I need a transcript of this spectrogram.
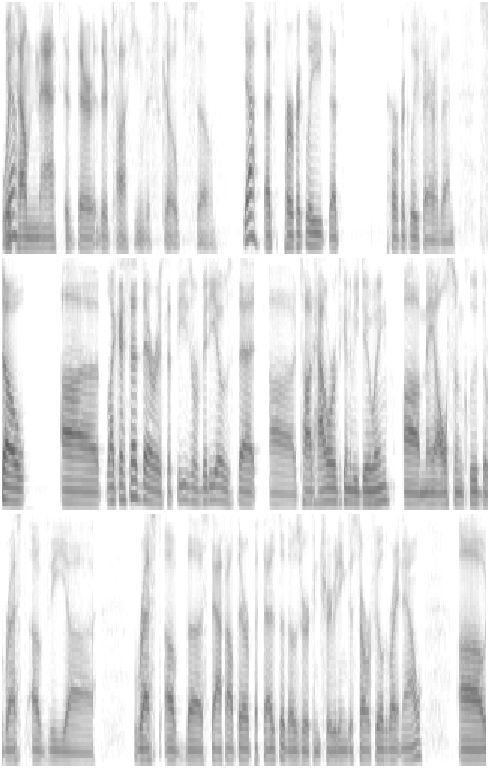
with Yeah. how massive they're they're talking the scope. So yeah, that's perfectly that's perfectly fair then. So, uh, like I said, there is that these are videos that uh, Todd Howard's going to be doing. Uh, may also include the rest of the uh, rest of the staff out there at Bethesda. Those who are contributing to Starfield right now. Uh,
